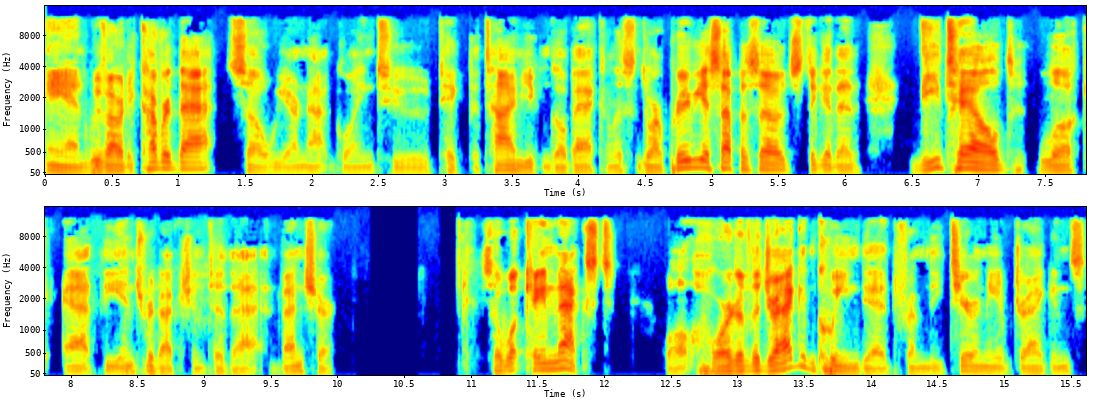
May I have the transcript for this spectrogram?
and we've already covered that, so we are not going to take the time. You can go back and listen to our previous episodes to get a detailed look at the introduction to that adventure. So, what came next? Well, Hoard of the Dragon Queen did from the Tyranny of Dragons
